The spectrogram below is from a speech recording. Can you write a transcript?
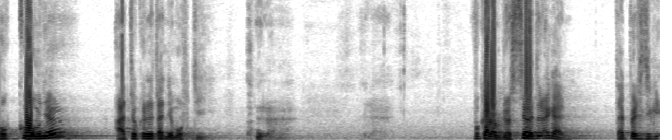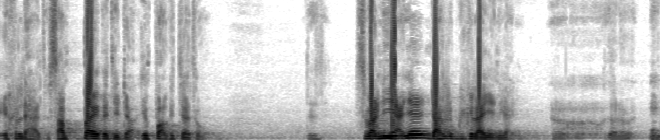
hukumnya, atau kena tanya mufti. Bukanlah berdosa tu kan? Tapi dari segi ikhlas tu sampai ke tidak infak kita tu. Sebab niatnya dah lebih ke lain kan. Ha,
